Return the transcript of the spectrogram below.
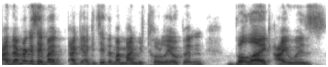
I, am not gonna say my I, I can say that my mind was totally open, but like I was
